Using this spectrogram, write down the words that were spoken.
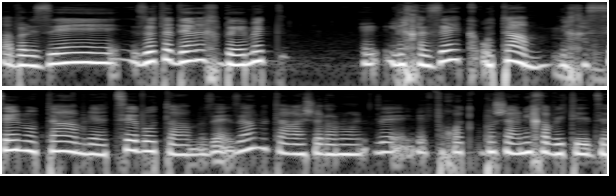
אבל זה, זאת הדרך באמת לחזק אותם, לחסן אותם, לייצב אותם. זה, זה המטרה שלנו, זה לפחות כמו שאני חוויתי את זה,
